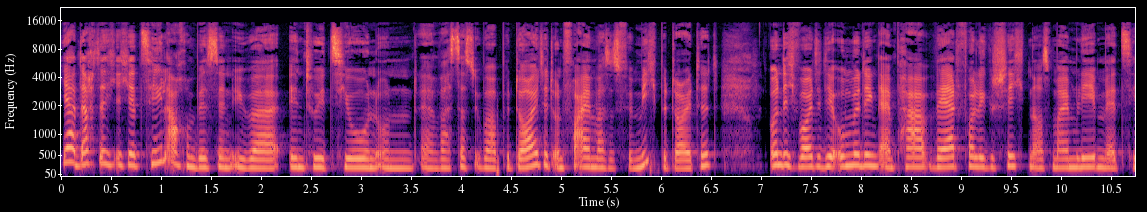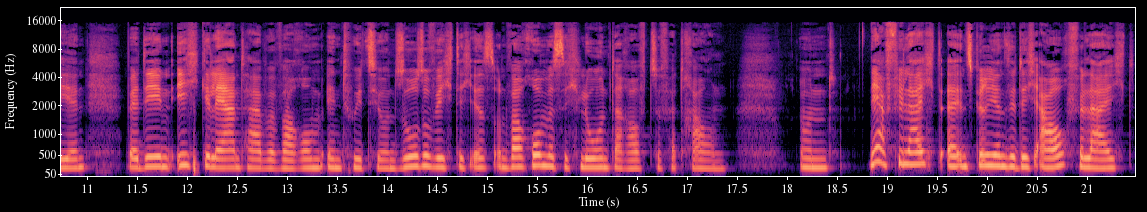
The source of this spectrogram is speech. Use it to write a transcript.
ja, dachte ich, ich erzähle auch ein bisschen über Intuition und äh, was das überhaupt bedeutet und vor allem, was es für mich bedeutet. Und ich wollte dir unbedingt ein paar wertvolle Geschichten aus meinem Leben erzählen, bei denen ich gelernt habe, warum Intuition so, so wichtig ist und warum es sich lohnt, darauf zu vertrauen. Und ja, vielleicht äh, inspirieren sie dich auch, vielleicht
